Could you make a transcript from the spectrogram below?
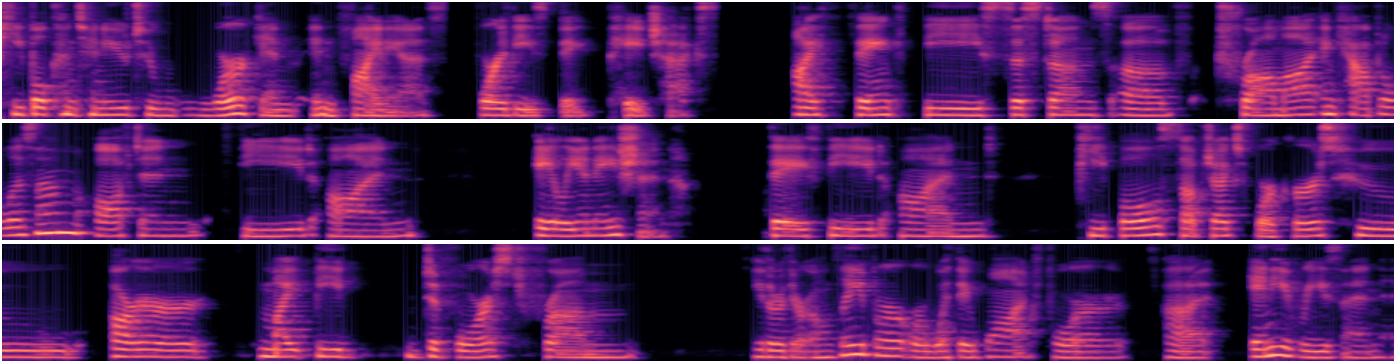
people continue to work in, in finance for these big paychecks. I think the systems of trauma and capitalism often feed on alienation. They feed on people, subjects, workers who are might be divorced from either their own labor or what they want for uh, any reason.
